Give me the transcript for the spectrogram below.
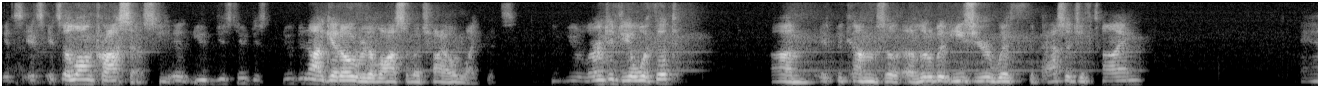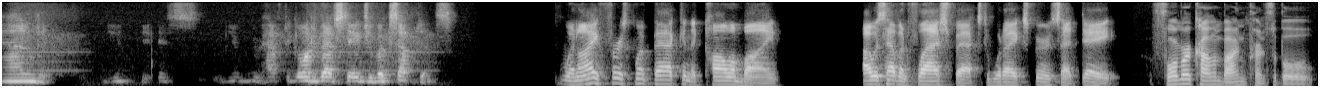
it's, it's, it's a long process. You, you, just, you just you do not get over the loss of a child like this. You learn to deal with it. Um, it becomes a, a, little bit easier with the passage of time. And you, you, you have to go into that stage of acceptance when I first went back into Columbine, I was having flashbacks to what I experienced that day. Former Columbine principal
